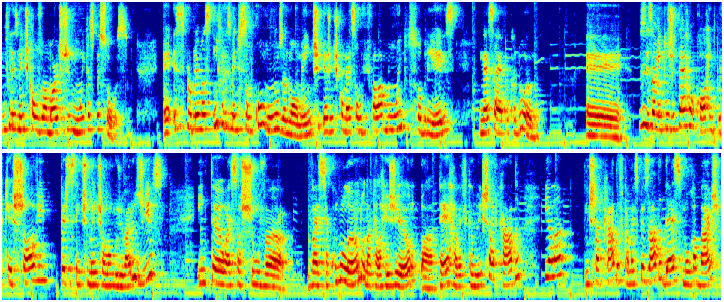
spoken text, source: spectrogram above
infelizmente causou a morte de muitas pessoas. É, esses problemas, infelizmente, são comuns anualmente e a gente começa a ouvir falar muito sobre eles nessa época do ano. É, deslizamentos de terra ocorrem porque chove persistentemente ao longo de vários dias, então essa chuva vai se acumulando naquela região, a terra vai ficando encharcada e ela, encharcada, fica mais pesada, desce morro abaixo,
